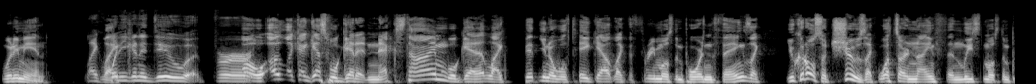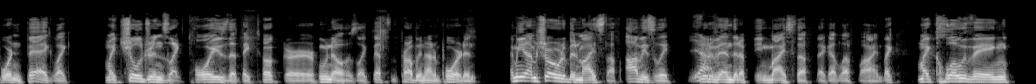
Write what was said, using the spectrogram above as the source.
what do you mean? Like, Like- what are you going to do for? Oh, oh, like I guess we'll get it next time. We'll get it like. You know, we'll take out like the three most important things. Like you could also choose like what's our ninth and least most important bag. Like my children's like toys that they took, or who knows. Like that's probably not important. I mean, I'm sure it would have been my stuff. Obviously, Yeah. it would have ended up being my stuff that got left behind. Like my clothing,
